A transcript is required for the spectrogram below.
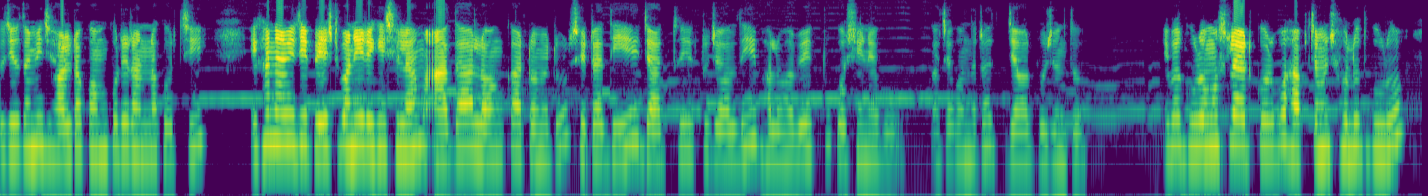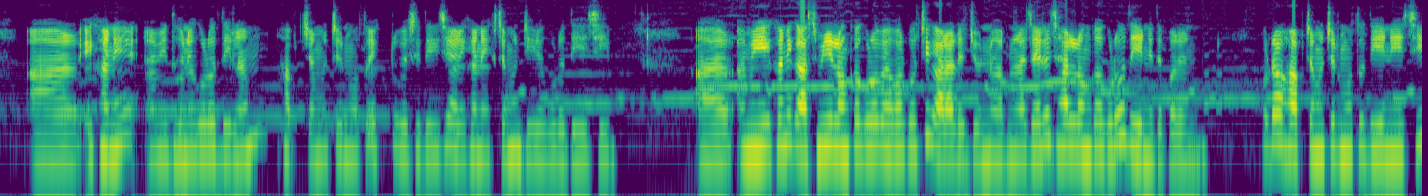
তো যেহেতু আমি ঝালটা কম করে রান্না করছি, এখানে আমি যে পেস্ট বানিয়ে রেখেছিলাম, আদা, লঙ্কা, টমেটো, সেটা দিয়ে জার ধুয়ে একটু জল দিয়ে ভালোভাবে একটু কষিয়ে নেব কাঁচা গন্ধটা যাওয়ার পর্যন্ত। এবার গুঁড়ো মশলা অ্যাড করব হাফ চামচ হলুদ গুঁড়ো, আর এখানে আমি ধনে গুঁড়ো দিলাম, হাফ চামচের মতো একটু বেশি দিয়েছি, আর এখানে এক চামচ জিরে গুঁড়ো দিয়েছি। আর আমি এখানে কাশ্মীরি লঙ্কা গুঁড়ো ব্যবহার করছি কালারের জন্য, আপনারা চাইলে ঝাল লঙ্কা গুঁড়োও দিয়ে নিতে পারেন। ওটাও হাফ চামচের মতো দিয়ে নিয়েছি।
